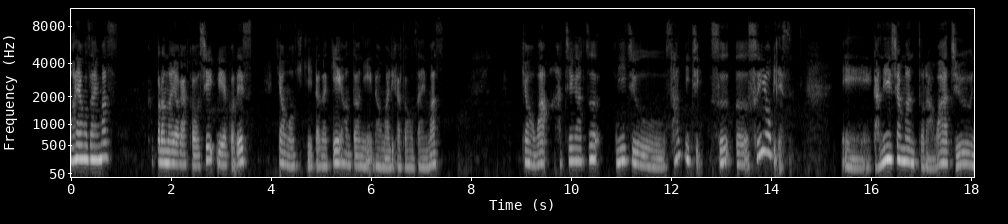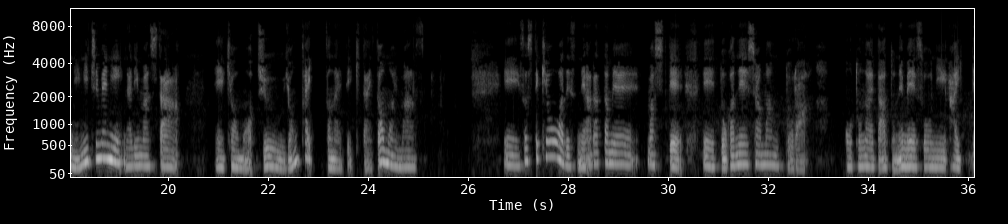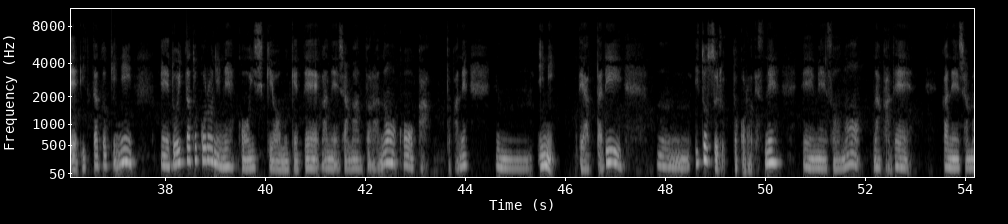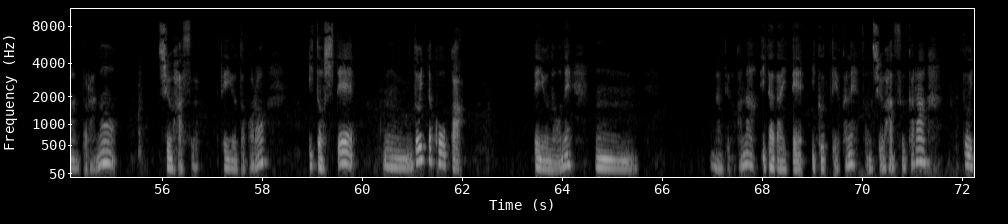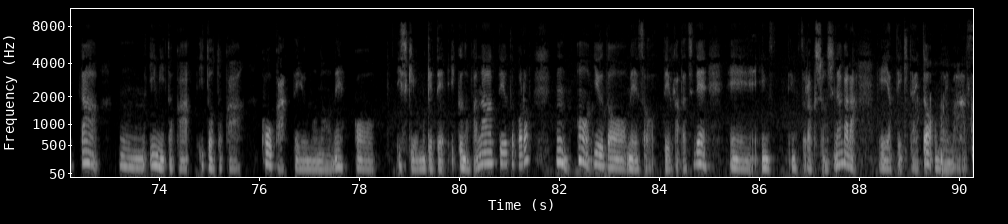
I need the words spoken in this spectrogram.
おはようございます。心のヨガ講師、りえこです。今日もお聞きいただき、本当にどうもありがとうございます。今日は8月23日、す水曜日です。えー、ガネーシャマントラは12日目になりました。えー今日も14回唱えていきたいと思います。えーそして今日はですね、改めまして、えっ、と、ガネーシャマントラを唱えた後ね、瞑想に入っていった時に、えーどういったところにね、こう意識を向けて、ガネーシャマントラの効果とかね、うん意味であったり、うん意図するところですね。えー瞑想の中で、ガネーシャマントラの周波数っていうところ、意図して、うん、どういった効果っていうのをね、うん、なんていうのかな、いただいていくっていうかね、その周波数から、どういった、うん、意味とか、意図とか、効果っていうものをね、こう、意識を向けていくのかなっていうところ、うん、を誘導瞑想っていう形で、えーインストラクションしながら、えやっていきたいと思います。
